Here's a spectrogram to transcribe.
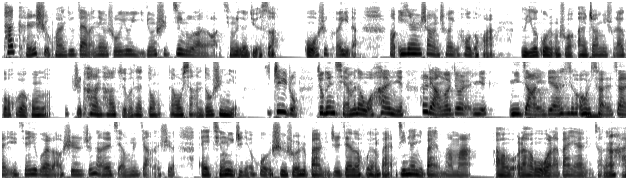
他肯使唤，就在晚那个时候又已经是进入了情侣的角色，我是可以的。然后易先生上车以后的话，有一个过程说，哎，张秘书来给我汇报工作，我只看他的嘴巴在动，但我想的都是你，这种就跟前面的我恨你，他两个就是你。你讲一遍，就我想像以前有个老师经常在节目里讲的是，哎，情侣之间或者是说是伴侣之间的互相扮演。今天你扮演妈妈啊，然后我来扮演小男孩，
